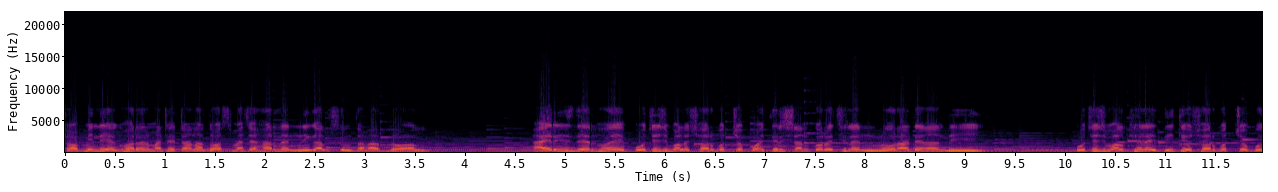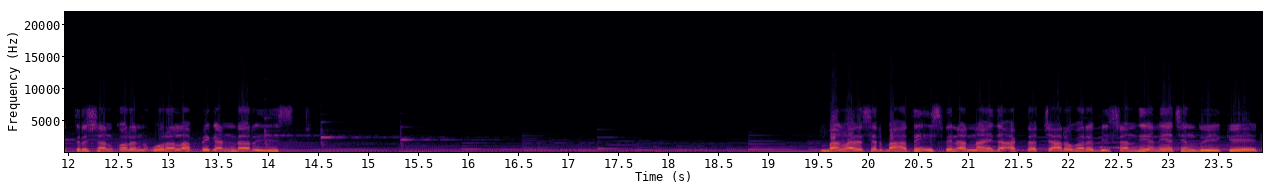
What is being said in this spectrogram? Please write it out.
সব মিলিয়ে ঘরের মাঠে টানা দশ ম্যাচে হারলেন নিগাল সুলতানার দল। আইরিশদের হয়ে পঁচিশ বলে সর্বোচ্চ পঁয়ত্রিশ রান করেছিলেন লোরা ডেনালি। পঁচিশ বল খেলে দ্বিতীয় সর্বোচ্চ বত্রিশ রান করেন ওরালা পেগান্ডার ইস্ট বাংলাদেশের বাহাতি স্পিনার নাহিদা আক্তার চার ওভারে বিশ রান দিয়ে নিয়েছেন দুই উইকেট।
